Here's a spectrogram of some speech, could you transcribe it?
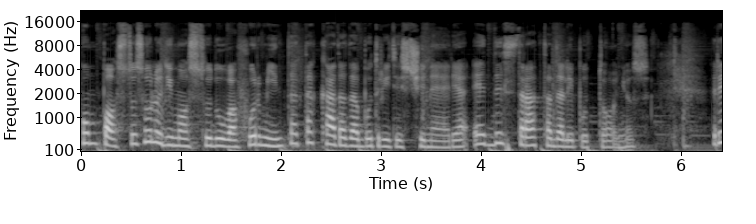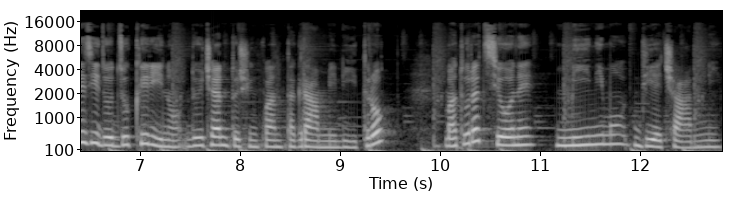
composto solo di mosto d'uva forminta attaccata da Botrytis cinerea ed estratta dalle Puttonius. Residuo zuccherino 250 g litro, maturazione minimo 10 anni.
